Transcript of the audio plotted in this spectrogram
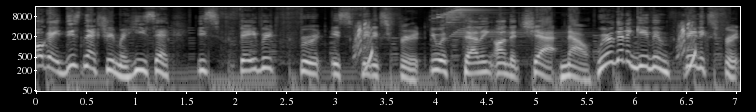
Okay, this next streamer, he said his favorite fruit is phoenix fruit. He was selling on the chat. Now, we're gonna give him phoenix fruit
